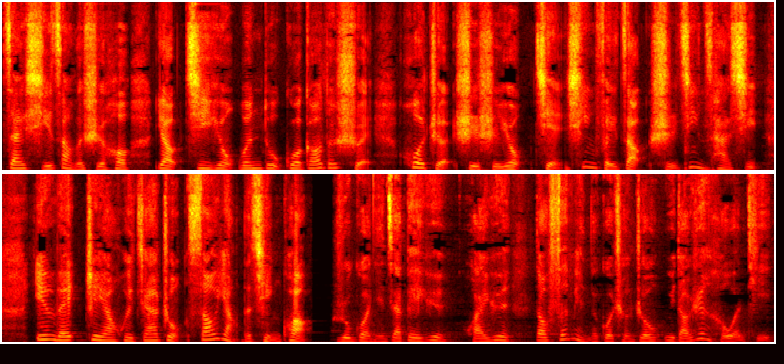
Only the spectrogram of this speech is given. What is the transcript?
在洗澡的时候要忌用温度过高的水，或者是使用碱性肥皂使劲擦洗，因为这样会加重瘙痒的情况。如果您在备孕、怀孕到分娩的过程中遇到任何问题，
